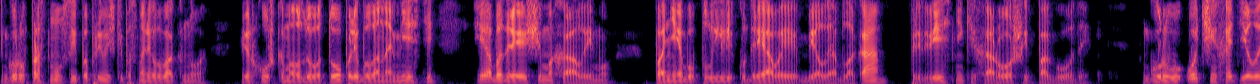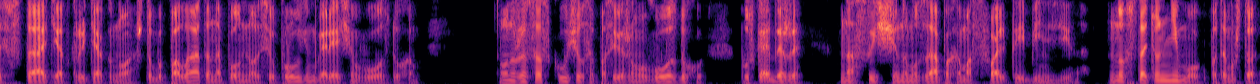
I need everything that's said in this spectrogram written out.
Гуров проснулся и по привычке посмотрел в окно. Верхушка молодого тополя была на месте и ободряюще махала ему. По небу плыли кудрявые белые облака, предвестники хорошей погоды. Гурову очень хотелось встать и открыть окно, чтобы палата наполнилась упругим горячим воздухом. Он уже соскучился по свежему воздуху, пускай даже насыщенному запахом асфальта и бензина. Но встать он не мог, потому что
